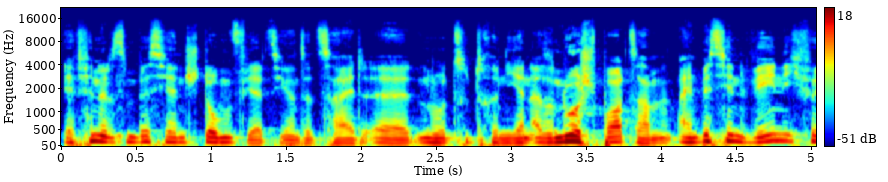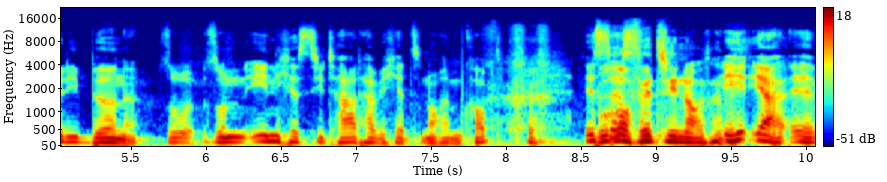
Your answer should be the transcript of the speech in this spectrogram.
er findet es ein bisschen stumpf jetzt die ganze Zeit äh, nur zu trainieren, also nur Sport zu haben. Ein bisschen wenig für die Birne. So, so ein ähnliches Zitat habe ich jetzt noch im Kopf. Ist Worauf das, willst du hinaus? Äh, ja, äh,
